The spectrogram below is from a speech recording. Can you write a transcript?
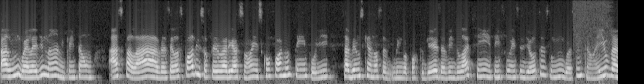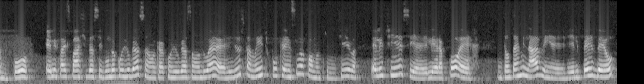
a, a língua ela é dinâmica, então as palavras, elas podem sofrer variações conforme o tempo e sabemos que a nossa língua portuguesa vem do latim, tem influências de outras línguas. Então, aí o verbo por, ele faz parte da segunda conjugação, que é a conjugação do ER, justamente porque em sua forma primitiva ele tinha esse E, ele era poer, então terminava em R, ele perdeu,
